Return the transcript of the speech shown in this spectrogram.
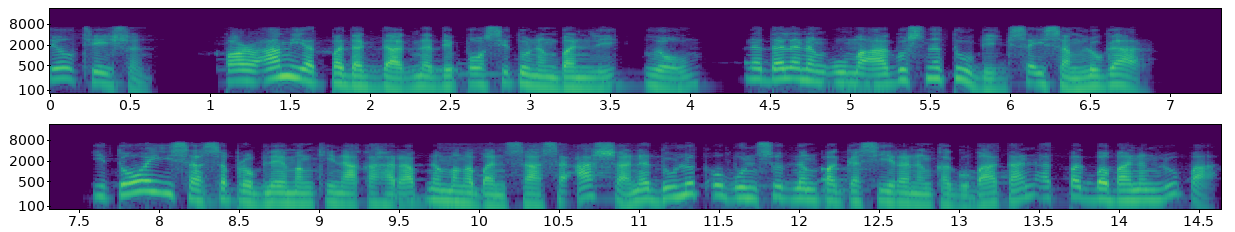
Siltation. Parami at padagdag na deposito ng banli, loam, na dala ng umaagos na tubig sa isang lugar. Ito ay isa sa problemang kinakaharap ng mga bansa sa Asya na dulot o bunsod ng pagkasira ng kagubatan at pagbaba ng lupa,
